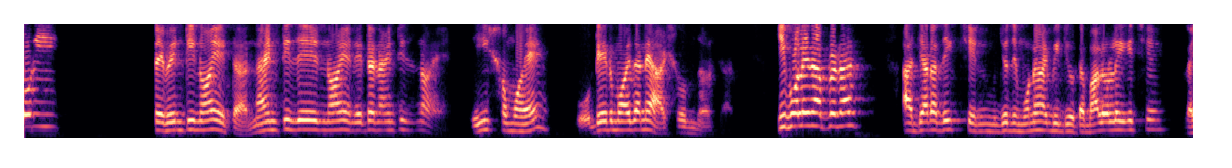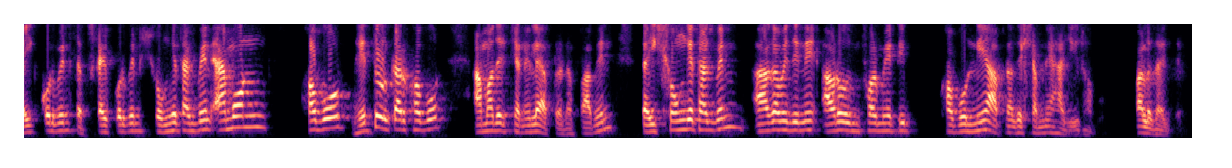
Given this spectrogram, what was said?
লড়ি। সেভেন্টি নয় এটা নাইনটিজ এর নয়, এটা নাইনটিজ নয়। এই সময়ে ভোটের ময়দানে আসন দরকার কি বলেন আপনারা? আর যারা দেখছেন, যদি মনে হয় ভিডিওটা ভালো লেগেছে লাইক করবেন সাবস্ক্রাইব করবেন, সঙ্গে থাকবেন। এমন খবর, ভেতরকার খবর আমাদের চ্যানেলে আপনারা পাবেন। তাই সঙ্গে থাকবেন। আগামী দিনে আরও ইনফরমেটিভ খবর নিয়ে আপনাদের সামনে হাজির হব। ভালো থাকবেন।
